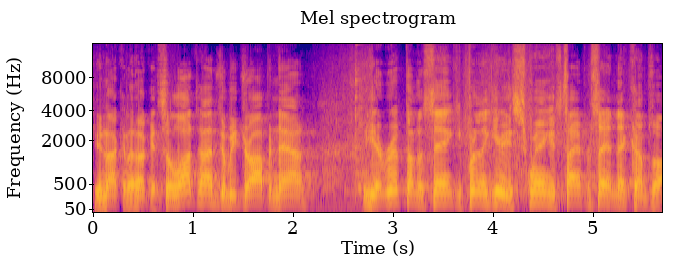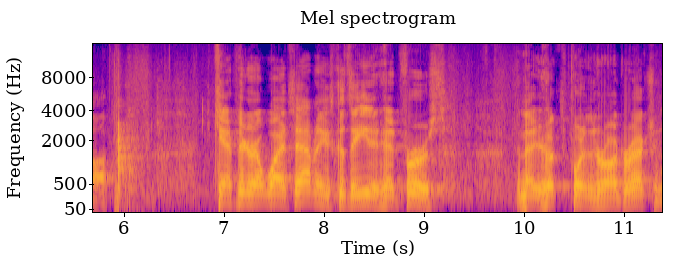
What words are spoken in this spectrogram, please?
You're not going to hook it. So a lot of times you'll be dropping down, you get ripped on the sink, you put it in the gear, you swing, it's tight percent and it comes off. You Can't figure out why it's happening. It's because they eat it head first, and now your hook's pointing in the wrong direction.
